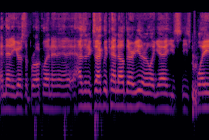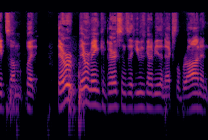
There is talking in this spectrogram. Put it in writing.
and then he goes to Brooklyn, and it hasn't exactly panned out there either. Like yeah, he's he's played some, but there were they were making comparisons that he was going to be the next LeBron, and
